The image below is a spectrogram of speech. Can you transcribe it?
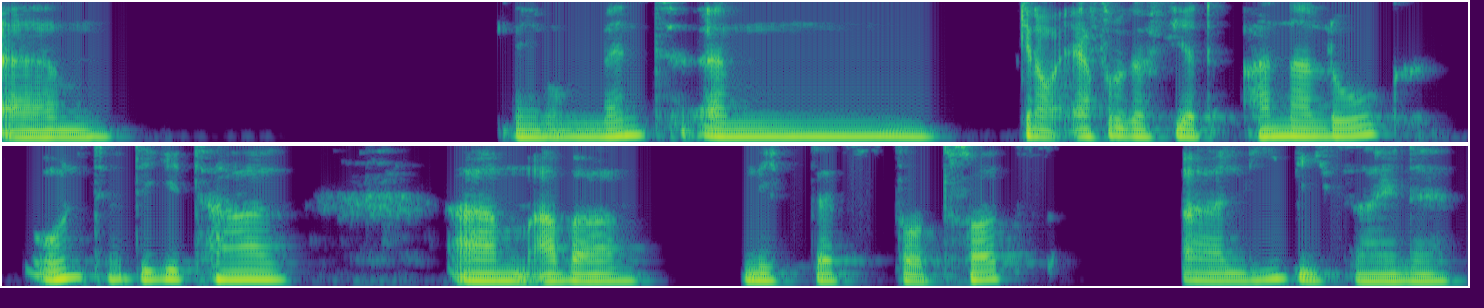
ähm, nee, Moment, ähm, genau, er fotografiert analog und digital, ähm, aber nichtsdestotrotz äh, liebe ich seine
